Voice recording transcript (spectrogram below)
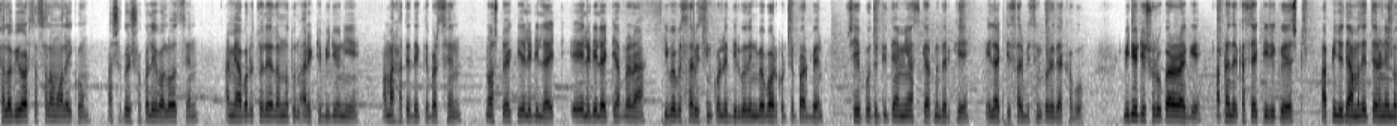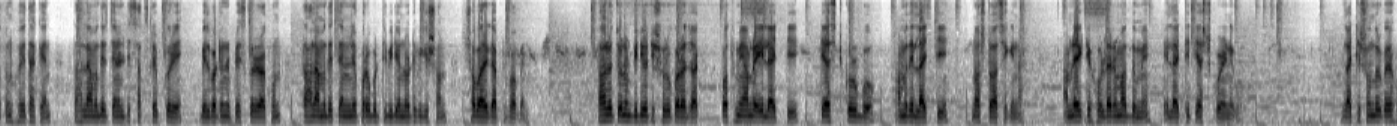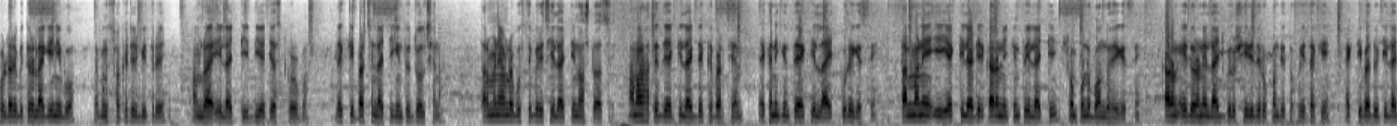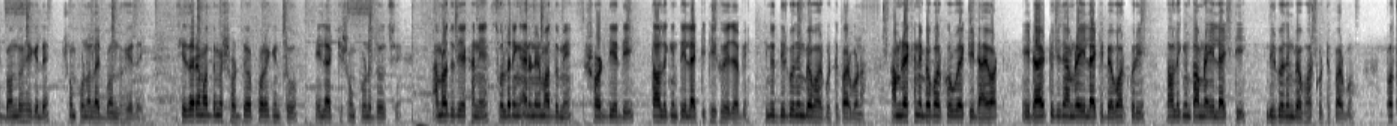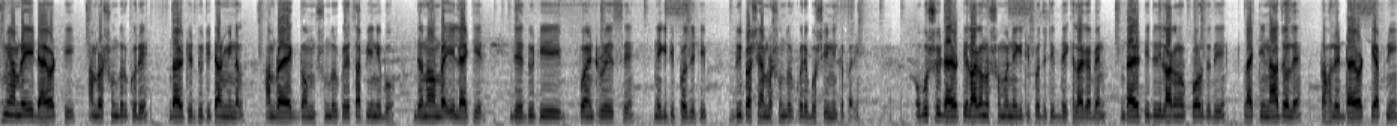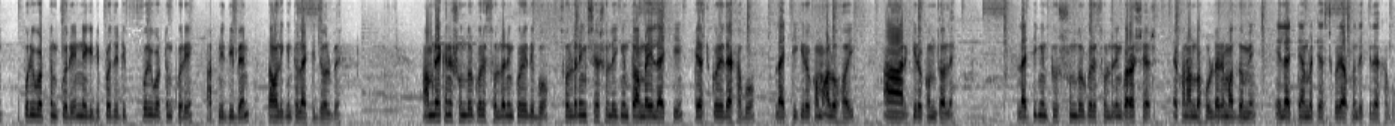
Hello viewers, আসসালামু আলাইকুম। আশা করি সকলেই ভালো আছেন। আমি আবারও চলে এলাম নতুন আরেকটি ভিডিও নিয়ে। আমার হাতে দেখতে পাচ্ছেন নষ্ট একটি এলইডি লাইট। এই এলইডি লাইটটি আপনারা কীভাবে সার্ভিসিং করলে দীর্ঘদিন ব্যবহার করতে পারবেন, সেই পদ্ধতিতে আমি আজকে আপনাদেরকে এই লাইটটি সার্ভিসিং করে দেখাবো। ভিডিওটি শুরু করার আগে আপনাদের কাছে একটি রিকোয়েস্ট, আপনি যদি আমাদের চ্যানেলে নতুন হয়ে থাকেন, তাহলে আমাদের চ্যানেলটি সাবস্ক্রাইব করে বেল বাটনে প্রেস করে রাখুন। তাহলে আমাদের চ্যানেলের পরবর্তী ভিডিও নোটিফিকেশন সবার আগে আপনি পাবেন। তাহলে চলুন ভিডিওটি শুরু করা যাক। প্রথমে আমরা এই লাইটটি টেস্ট করব, আমাদের লাইটটি নষ্ট আছে কিনা। আমরা একটি হোল্ডারের মাধ্যমে এই লাইটটি টেস্ট করে নেব। লাইটটি সুন্দর করে হোল্ডারের ভিতরে লাগিয়ে নিব এবং সকেটের ভিতরে আমরা এই লাইটটি দিয়ে টেস্ট করব। দেখতেই পাচ্ছেন লাইটটি কিন্তু জ্বলছে না। তার মানে আমরা বুঝতে পেরেছি লাইটটি নষ্ট আছে। আমার হাতে যে একটি লাইট দেখতে পাচ্ছেন, এখানে কিন্তু একটি লাইট পুড়ে গেছে। তার মানে এই একটি লাইটের কারণে কিন্তু এই লাইটটি সম্পূর্ণ বন্ধ হয়ে গেছে। কারণ এই ধরনের লাইটগুলো সিরিজে রূপান্তরিত হয়ে থাকে, একটি বা দুইটি লাইট বন্ধ হয়ে গেলে সম্পূর্ণ লাইট বন্ধ হয়ে যায়। সিজারের মাধ্যমে শর্ট দেওয়ার পরে কিন্তু এই লাইটটি সম্পূর্ণ জ্বলছে। আমরা যদি এখানে সোল্ডারিং আয়রনের মাধ্যমে শর্ট দিয়ে দিই, তাহলে কিন্তু এই লাইটটি ঠিক হয়ে যাবে, কিন্তু দীর্ঘদিন ব্যবহার করতে পারব না। আমরা এখানে ব্যবহার করব একটি ডায়োড। এই ডায়োডটি যদি আমরা এই লাইটটি ব্যবহার করি, তাহলে কিন্তু আমরা এই লাইটটি দীর্ঘদিন ব্যবহার করতে পারব। প্রথমে আমরা এই ডায়োডটি আমরা সুন্দর করে, ডায়োডটির দুটি টার্মিনাল আমরা একদম সুন্দর করে চাপিয়ে নেব, যেন আমরা এই লাইটের যে দুটি পয়েন্ট রয়েছে নেগেটিভ পজিটিভ দুই পাশে আমরা সুন্দর করে বসিয়ে নিতে পারি। অবশ্যই ডায়োডটি লাগানোর সময় নেগেটিভ পজিটিভ দেখে লাগাবেন। ডায়োডটি যদি লাগানোর পর যদি লাইটটি না জ্বলে, তাহলে ডায়োডটি আপনি পরিবর্তন করে নেগেটিভ পজিটিভ পরিবর্তন করে আপনি দিবেন, তাহলে কিন্তু লাইটটি জ্বলবে। আমরা এখানে সুন্দর করে সোল্ডারিং করে দেব। সোল্ডারিং শেষ হলেই কিন্তু আমরা এই লাইটটি টেস্ট করে দেখাবো লাইটটি কীরকম আলো হয় আর কীরকম জ্বলে। লাইটটি কিন্তু সুন্দর করে সোল্ডারিং করা শেষ। এখন আমরা হোল্ডারের মাধ্যমে এই লাইটটি আমরা টেস্ট করে আপনাদেরকে দেখাবো।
